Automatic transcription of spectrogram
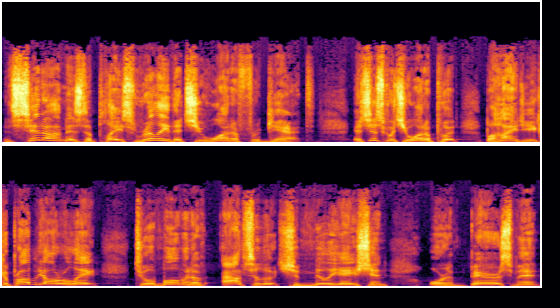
And Siddim is the place really that you want to forget. It's just what you want to put behind you. You could probably all relate to a moment of absolute humiliation or embarrassment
